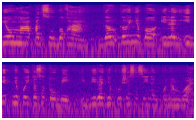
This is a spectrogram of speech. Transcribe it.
yung mga pagsubok ha? Gawin nyo po ilag idip nyo po ito sa tubig. Ibilad nyo po siya sa sinag po ng buwan.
